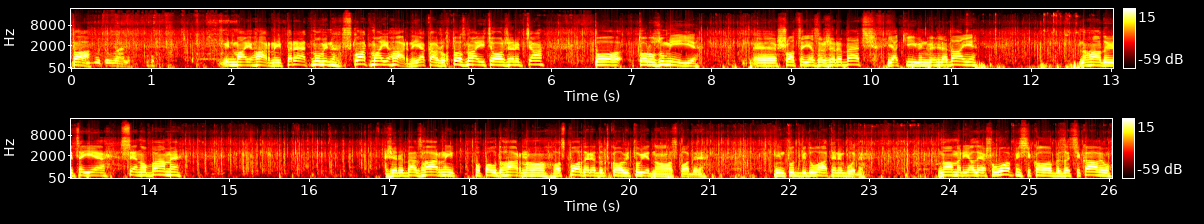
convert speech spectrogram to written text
Так. буде в мене. Він має гарний перед, ну він склад має гарний. Я кажу, хто знає цього жеребця, то, то розуміє, е, що це є за жеребець, який він виглядає. Нагадую, це є син Обами. Жеребець гарний, попав до гарного господаря, до такого відповідного господаря. Він тут бідувати не буде. Номер я лишу в описі, кого би зацікавив.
